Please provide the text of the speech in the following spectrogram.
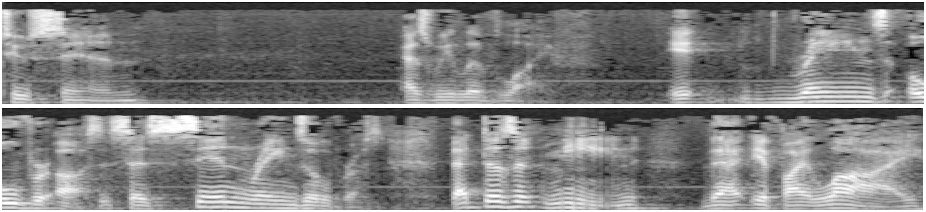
to sin as we live life. It reigns over us. It says sin reigns over us. That doesn't mean that if I lie,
